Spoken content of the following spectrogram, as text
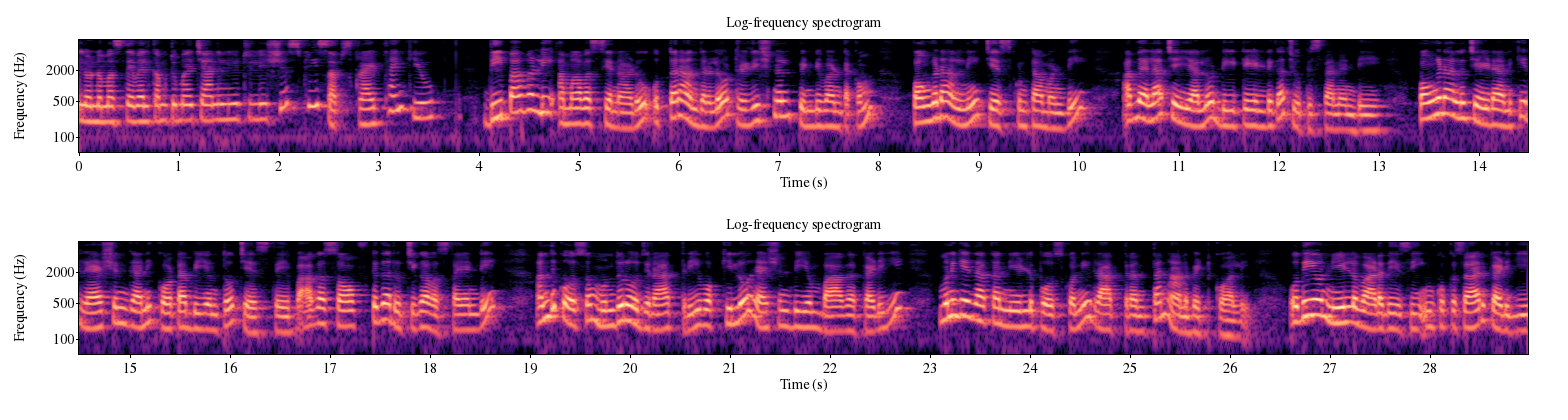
హలో నమస్తే. Welcome to my channel Nutrilicious. Please subscribe. Thank you. Deepavali అమావాస్య నాడు ఉత్తరాంధ్రలో ట్రెడిషనల్ పిండి వంటకం పొంగడాల్ని చేసుకుంటామండి. అవి ఎలా చేయాలో డీటెయిల్డ్గా చూపిస్తానండి. పొంగడాలు చేయడానికి రేషన్ కానీ కోటా బియ్యంతో చేస్తే బాగా సాఫ్ట్గా రుచిగా వస్తాయండి. అందుకోసం ముందు రోజు రాత్రి ఒక కిలో రేషన్ బియ్యం బాగా కడిగి మునిగేదాకా నీళ్ళు పోసుకొని రాత్రంతా నానబెట్టుకోవాలి. ఉదయం నీళ్ళు వాడదీసి ఇంకొకసారి కడిగి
